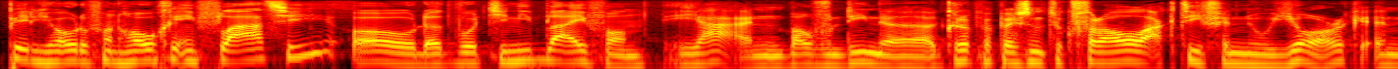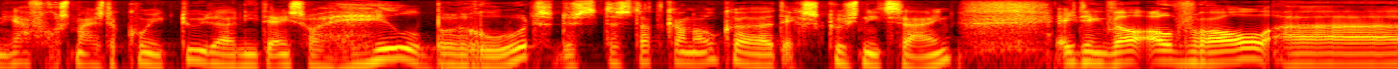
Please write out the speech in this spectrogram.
periode van hoge inflatie. Oh, dat word je niet blij van. Ja, en bovendien, uh, Grubhub is natuurlijk vooral actief in New York. En ja, volgens mij is de conjunctuur daar niet eens zo heel beroerd. Dus, dus dat kan ook uh, het excuus niet zijn. Ik denk wel overal, uh,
